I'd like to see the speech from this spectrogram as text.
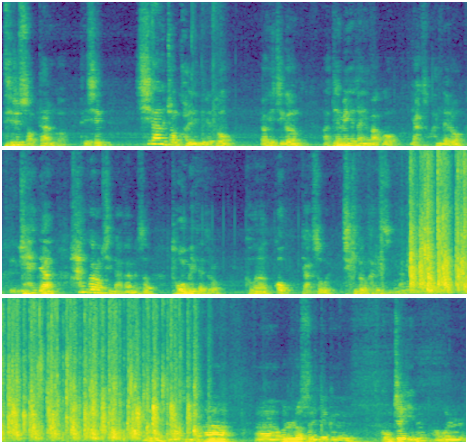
드릴 수 없다는 거 대신 시간은 좀 걸리더라도 여기 지금 아, 태명 회장님하고 약속한 대로 최대한 한 걸음씩 나가면서 도움이 되도록 그거는 꼭 약속을 지키도록 하겠습니다. 네, 고맙습니다. 아, 아 오늘로서 이제 그 공적인 어, 오늘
